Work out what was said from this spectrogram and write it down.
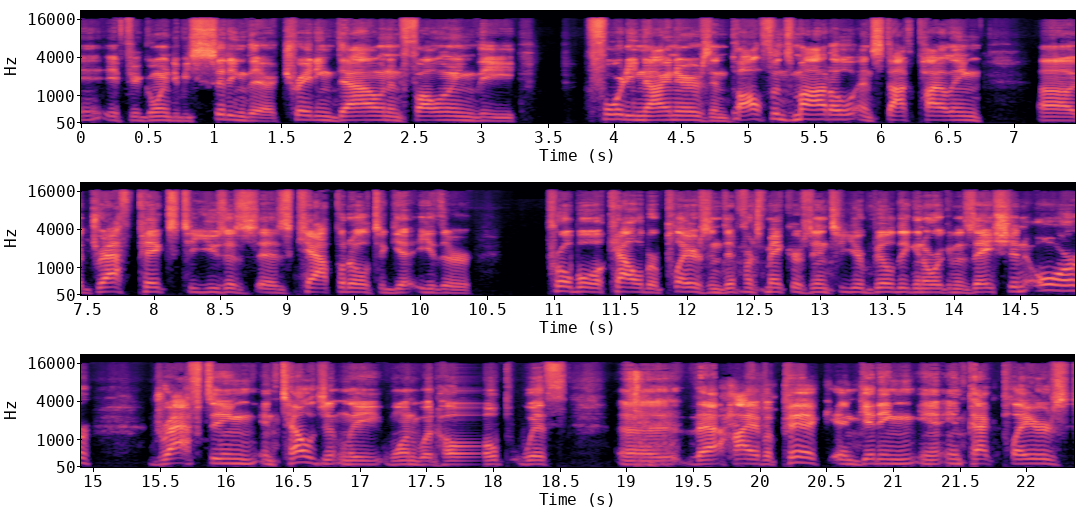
if you're going to be sitting there trading down and following the 49ers and Dolphins model and stockpiling uh, draft picks to use as, as capital to get either Pro Bowl caliber players and difference makers into your building and organization, or drafting intelligently, one would hope, with uh, that high of a pick and getting impact players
